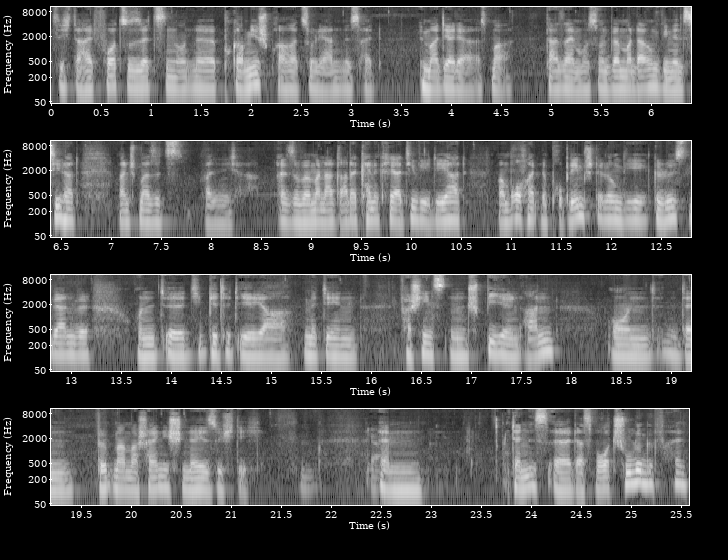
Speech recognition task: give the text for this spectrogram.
sich da halt vorzusetzen und eine Programmiersprache zu lernen, ist halt immer der, der erstmal da sein muss. Und wenn man da irgendwie ein Ziel hat, manchmal sitzt, weiß ich nicht, also wenn man da gerade keine kreative Idee hat, man braucht halt eine Problemstellung, die gelöst werden will. Und äh, die bietet ihr ja mit den verschiedensten Spielen an. Und dann wird man wahrscheinlich schnell süchtig. Ja. Ähm, dann ist äh, das Wort Schule gefallen.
